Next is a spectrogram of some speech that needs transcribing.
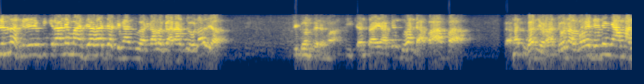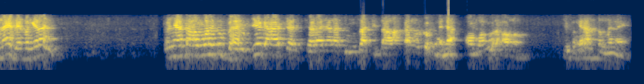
Jelas dari pikirannya manja saja dengan Tuhan. Kalau gak rasional ya dikonfirmasi. Dan saya yakin Tuhan tidak apa-apa. Karena Tuhan ya rasional. Pokoknya dia nyaman aja dari pangeran. Ternyata Allah itu bahagia gak ada. Caranya Nabi Musa disalahkan untuk banyak omong orang omong. Ya pangeran seneng aja.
